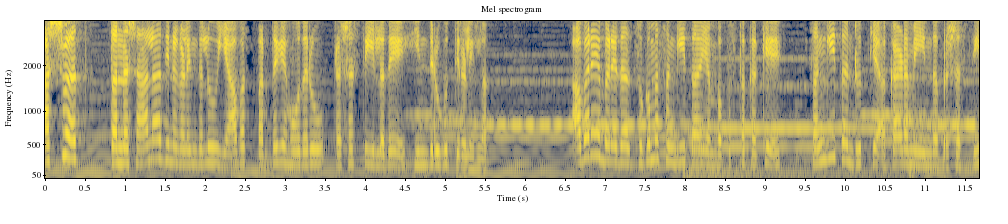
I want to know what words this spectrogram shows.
ಅಶ್ವಥ್ ತನ್ನ ಶಾಲಾ ದಿನಗಳಿಂದಲೂ ಯಾವ ಸ್ಪರ್ಧೆಗೆ ಹೋದರೂ ಪ್ರಶಸ್ತಿ ಇಲ್ಲದೆ ಹಿಂದಿರುಗುತ್ತಿರಲಿಲ್ಲ. ಅವರೇ ಬರೆದ ಸುಗಮ ಸಂಗೀತ ಎಂಬ ಪುಸ್ತಕಕ್ಕೆ ಸಂಗೀತ ನೃತ್ಯ ಅಕಾಡೆಮಿಯಿಂದ ಪ್ರಶಸ್ತಿ,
